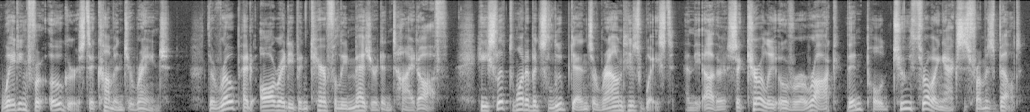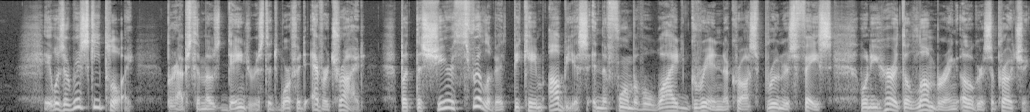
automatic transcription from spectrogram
waiting for ogres to come into range. The rope had already been carefully measured and tied off. He slipped one of its looped ends around his waist and the other securely over a rock, then pulled two throwing axes from his belt. It was a risky ploy, perhaps the most dangerous the dwarf had ever tried, but the sheer thrill of it became obvious in the form of a wide grin across Bruenor's face when he heard the lumbering ogres approaching.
